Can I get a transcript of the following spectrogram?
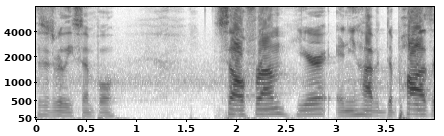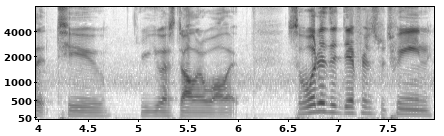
This is really simple. Sell from here, and you have a deposit to your U.S. dollar wallet. So what is the difference between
